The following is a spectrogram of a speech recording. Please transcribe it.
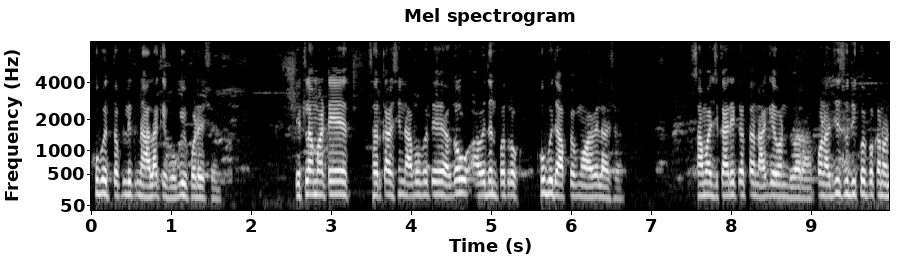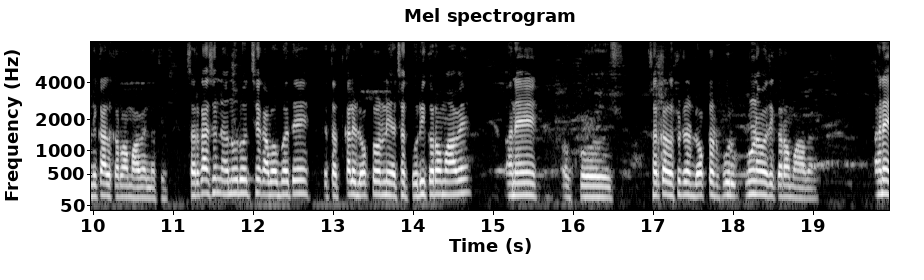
ખૂબ જ તકલીફના હાલાકી ભોગવી પડે છે. એટલા માટે સરકારશ્રીને આ બાબતે અગાઉ આવેદનપત્રો ખૂબ જ આપવામાં આવેલા છે. સામાજિક કાર્યકર્તા અને આગેવાન દ્વારા, પણ હજી સુધી કોઈ પ્રકારનો નિકાલ કરવામાં આવેલ નથી. સરકારશ્રીને અનુરોધ છે કે આ બાબતે કે તત્કાલીન ડૉક્ટરોની અછત પૂરી કરવામાં આવે અને સરકારી હોસ્પિટલના ડૉક્ટર પૂર્ણાવતી કરવામાં આવે. અને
